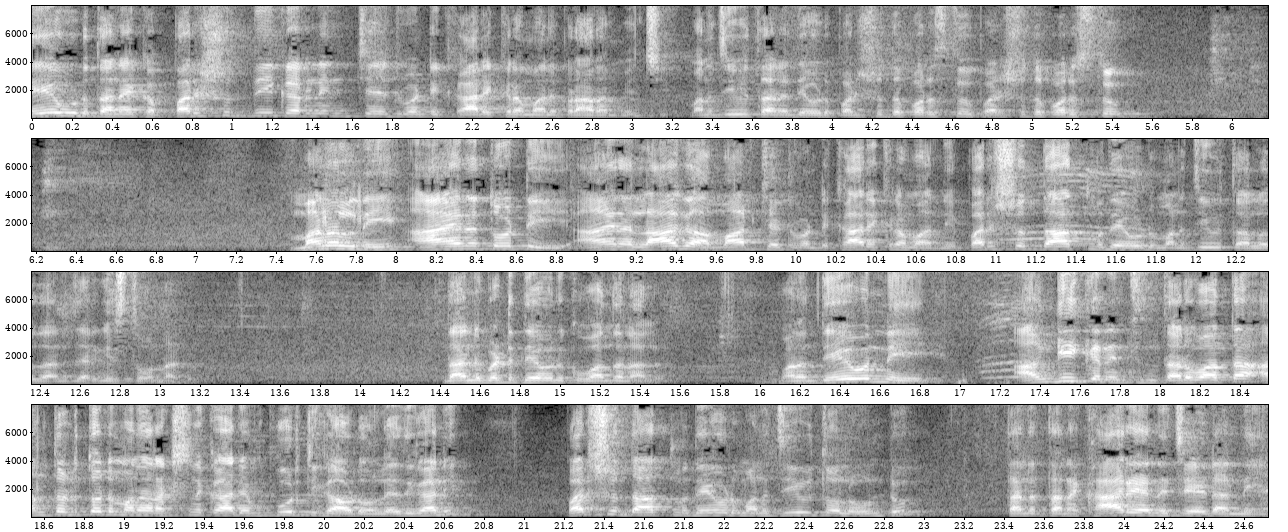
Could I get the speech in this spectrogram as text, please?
దేవుడు తన యొక్క పరిశుద్ధీకరణించేటువంటి కార్యక్రమాన్ని ప్రారంభించి మన జీవితాన్ని దేవుడు పరిశుద్ధపరుస్తూ పరిశుద్ధపరుస్తూ మనల్ని ఆయనతోటి ఆయన లాగా మార్చేటువంటి కార్యక్రమాన్ని పరిశుద్ధాత్మ దేవుడు మన జీవితాల్లో దాన్ని జరిగిస్తూ ఉన్నాడు. దాన్ని బట్టి దేవునికి వందనాలు. మనం దేవుణ్ణి అంగీకరించిన తర్వాత అంతటితోటి మన రక్షణ కార్యం పూర్తి కావడం లేదు కానీ పరిశుద్ధాత్మ దేవుడు మన జీవితంలో ఉంటూ తన తన కార్యాన్ని చేయడాన్ని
